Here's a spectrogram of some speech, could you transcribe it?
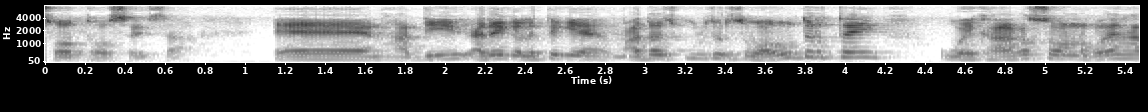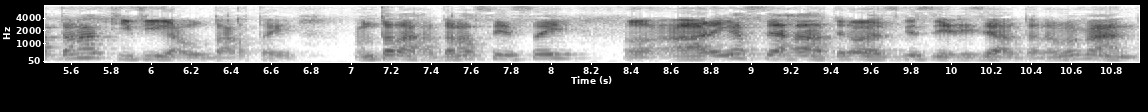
soo toosaysaa haddii adeega la tegaya haddaad iskuul dirso waad u dirtay way kaaga soo noqdeen haddana t v gaad u daartay cuntada haddana siisay aariga seexda haddana waa iska seexisay haddana ma fahant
